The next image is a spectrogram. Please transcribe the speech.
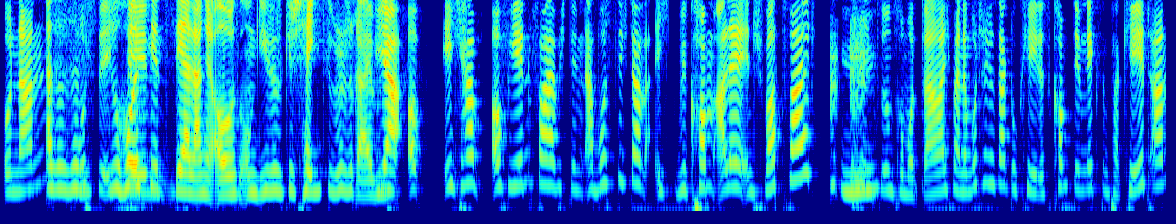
Und dann Also ist, musste ich du holst jetzt sehr lange aus, um dieses Geschenk zu beschreiben. ja, ob, ich habe auf jeden Fall, habe ich den, ah, wusste ich dann, ich, wir kommen alle in Schwarzwald Mhm. zu unserer Mutter. Dann habe ich meiner Mutter gesagt, okay, das kommt demnächst ein Paket an.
